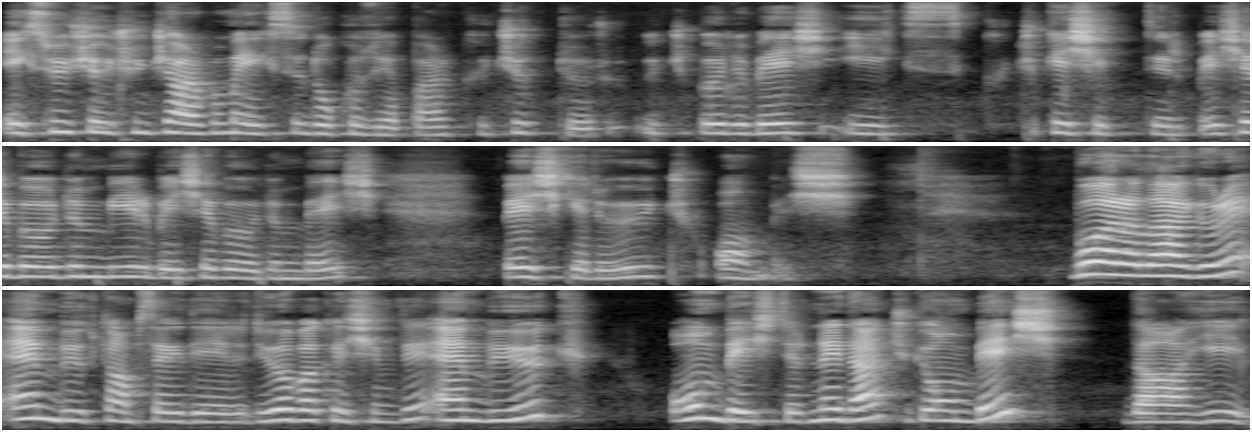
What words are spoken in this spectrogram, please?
Eksi 3 ile 3'ün çarpımı eksi 9 yapar. Küçüktür. 3 bölü 5 x küçük eşittir. 5'e böldüm 1, 5'e böldüm 5. 5 kere 3, 15. Bu aralığa göre en büyük tam sayı değeri diyor. Bakın şimdi en büyük 15'tir. Neden? Çünkü 15 dahil.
